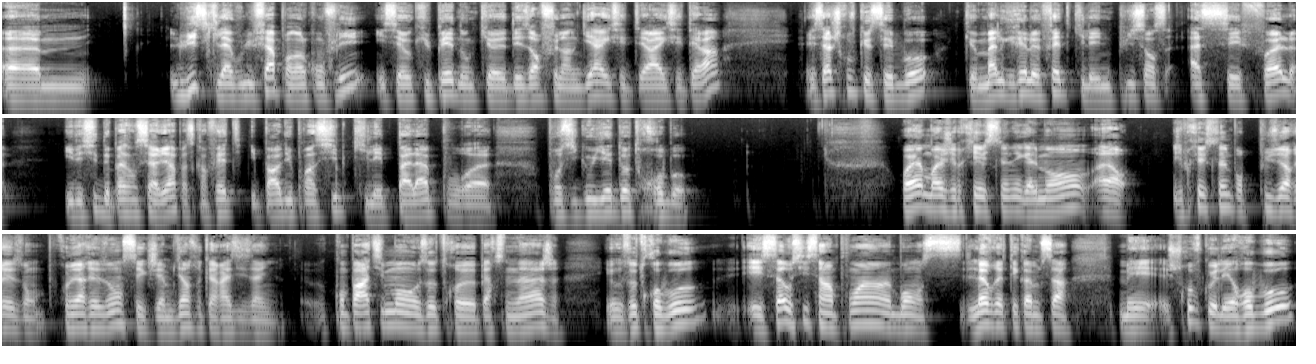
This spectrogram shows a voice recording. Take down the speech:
Euh, lui, ce qu'il a voulu faire pendant le conflit, il s'est occupé donc des orphelins de guerre, etc., etc. Et ça, je trouve que c'est beau que malgré le fait qu'il ait une puissance assez folle, il décide de pas s'en servir parce qu'en fait, il part du principe qu'il est pas là pour euh, pour zigouiller d'autres robots. Ouais, moi j'ai pris Epsilon également. Alors, j'ai pris Epsilon pour plusieurs raisons. Première raison, c'est que j'aime bien son chara design. Comparativement aux autres personnages et aux autres robots, et ça aussi c'est un point, bon, l'œuvre était comme ça, mais je trouve que les robots,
